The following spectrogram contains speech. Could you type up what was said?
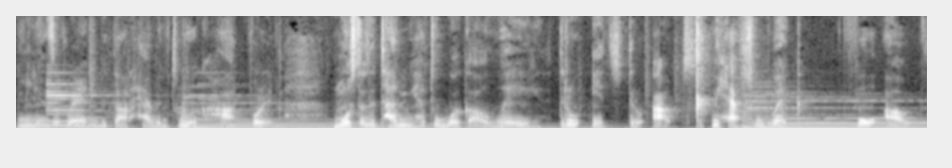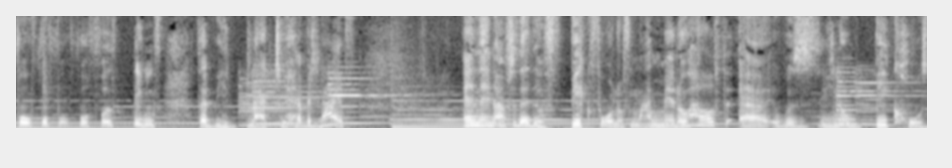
millions of rand without having to work hard for it most of the time we have to work our way through it throughout. We have to work for our for for for for, for things that we'd like to have in life. And then after that, the big fall of my mental health, uh, it was you know because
